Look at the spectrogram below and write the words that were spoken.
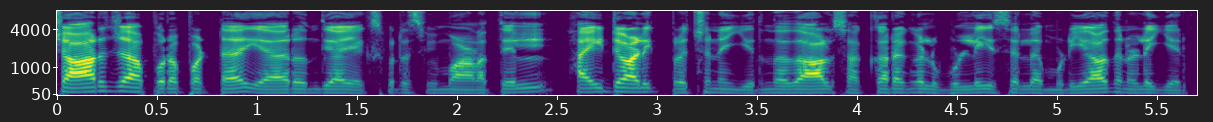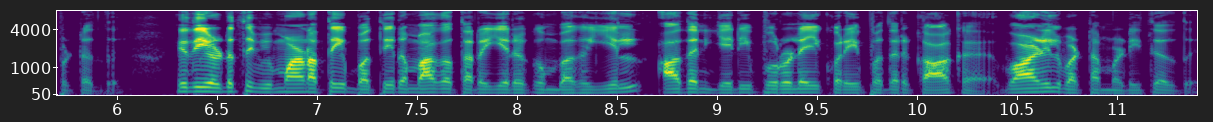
ஷார்ஜா புறப்பட்ட ஏர் இந்தியா எக்ஸ்பிரஸ் விமானத்தில் ஹைட்ராலிக் பிரச்சினை இருந்ததால் சக்கரங்கள் உள்ளே செல்ல முடியாத நிலை ஏற்பட்டது. இதையடுத்து விமானத்தை பத்திரமாக தரையிறக்கும் வகையில் அதன் எரிபொருளை குறைப்பதற்காக வானில் வட்டமடித்தது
